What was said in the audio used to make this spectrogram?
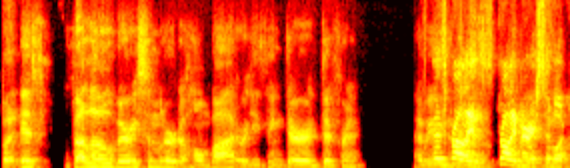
but is Fello very similar to homebot or do you think they're different have it's probably it's probably very similar.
